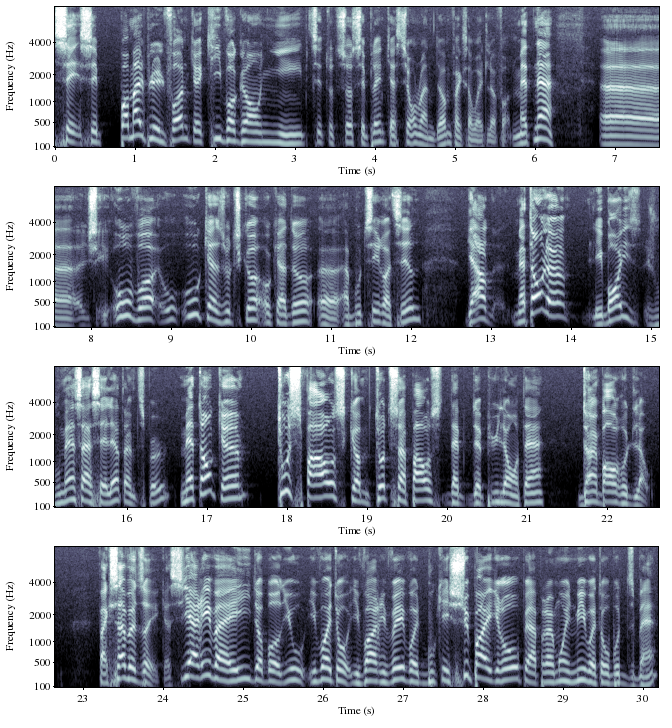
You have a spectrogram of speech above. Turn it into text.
C'est, c'est pas mal plus le fun que qui va gagner, puis tout ça. C'est plein de questions random, fait que ça va être le fun. Maintenant... Euh, où, va, où, Kazuchika Okada euh, aboutira-t-il? Garde, mettons là, les boys, je vous mets ça à sellette un petit peu. Mettons que tout se passe comme tout se passe de- depuis longtemps, d'un bord ou de l'autre. Fait que ça veut dire que s'il arrive à AEW, il va, être il va arriver, il va être booké super gros, puis après un mois et demi, il va être au bout du banc.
